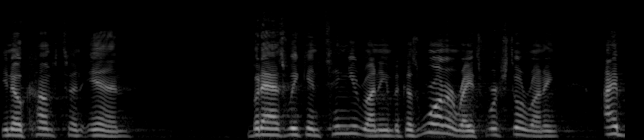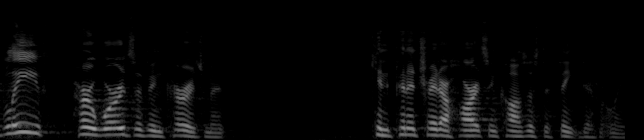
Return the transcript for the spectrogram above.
you know, comes to an end, but as we continue running, because we're on a race, we're still running, I believe her words of encouragement can penetrate our hearts and cause us to think differently.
